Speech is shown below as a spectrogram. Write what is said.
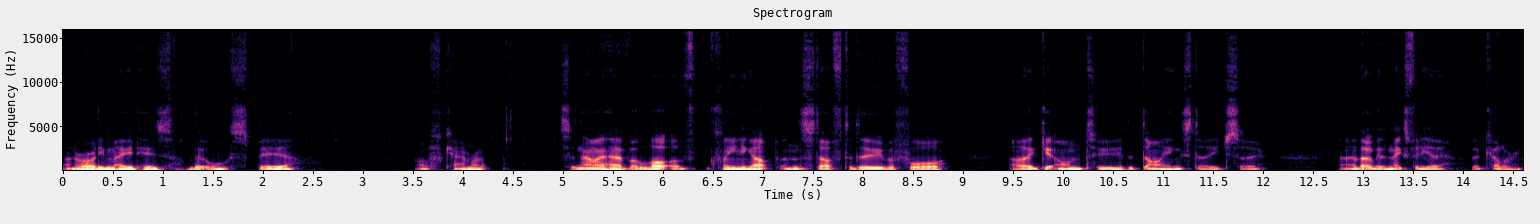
and I already made his little spear off camera. So now I have a lot of cleaning up and stuff to do before I get on to the dyeing stage. So uh, that'll be the next video, the colouring.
